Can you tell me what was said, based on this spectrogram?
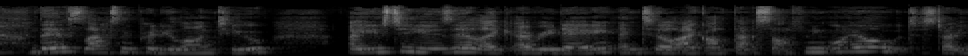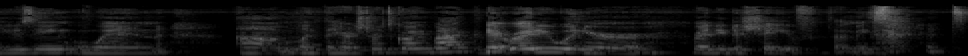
This lasts me pretty long too. I used to use it like every day until I got that softening oil to start using when um, like the hair starts going back. Get ready when you're ready to shave, if that makes sense.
